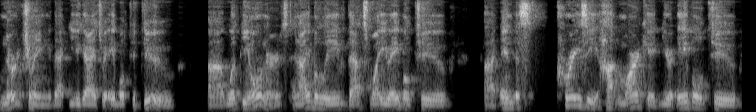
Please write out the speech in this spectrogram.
nurturing that you guys were able to do uh, with the owners. And I believe that's why you're able to, uh, in this crazy hot market, you're able to,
